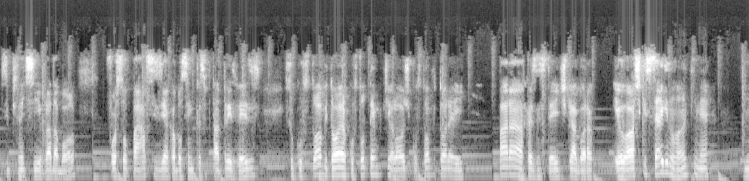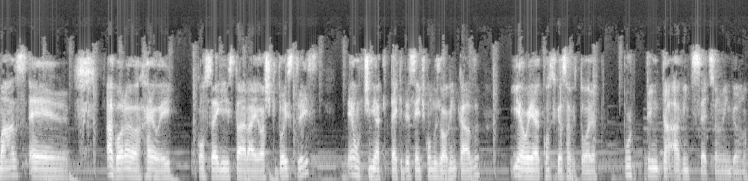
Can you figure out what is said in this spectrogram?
simplesmente se livrar da bola. Forçou passes e acabou sendo interceptado três vezes. Isso custou a vitória, custou tempo de relógio, custou a vitória aí para a Fresno State, que agora eu acho que segue no ranking, né? Mas é, agora a Highway consegue estar aí, eu acho que 2-3. É um time até que decente quando joga em casa. E a Highway conseguiu essa vitória por 30 a 27, se eu não me engano,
